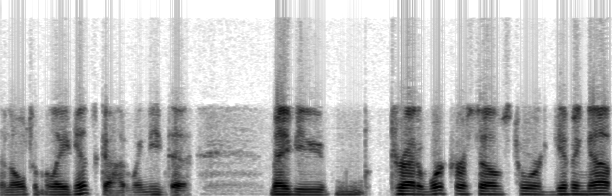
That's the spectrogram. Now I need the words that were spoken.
and ultimately against God. We need to maybe try to work ourselves toward giving up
